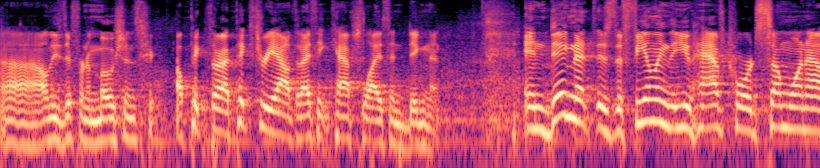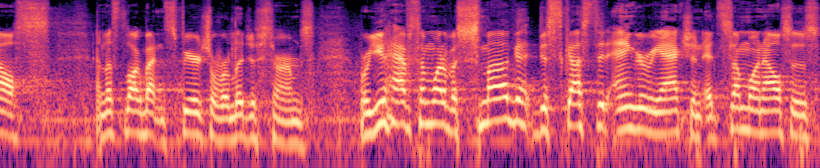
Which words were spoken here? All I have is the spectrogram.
uh, all these different emotions. I'll pick, th- I three out that I think capsulize indignant. Indignant is the feeling that you have towards someone else, and let's talk about in spiritual, religious terms, where you have somewhat of a smug, disgusted, angry reaction at someone else's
